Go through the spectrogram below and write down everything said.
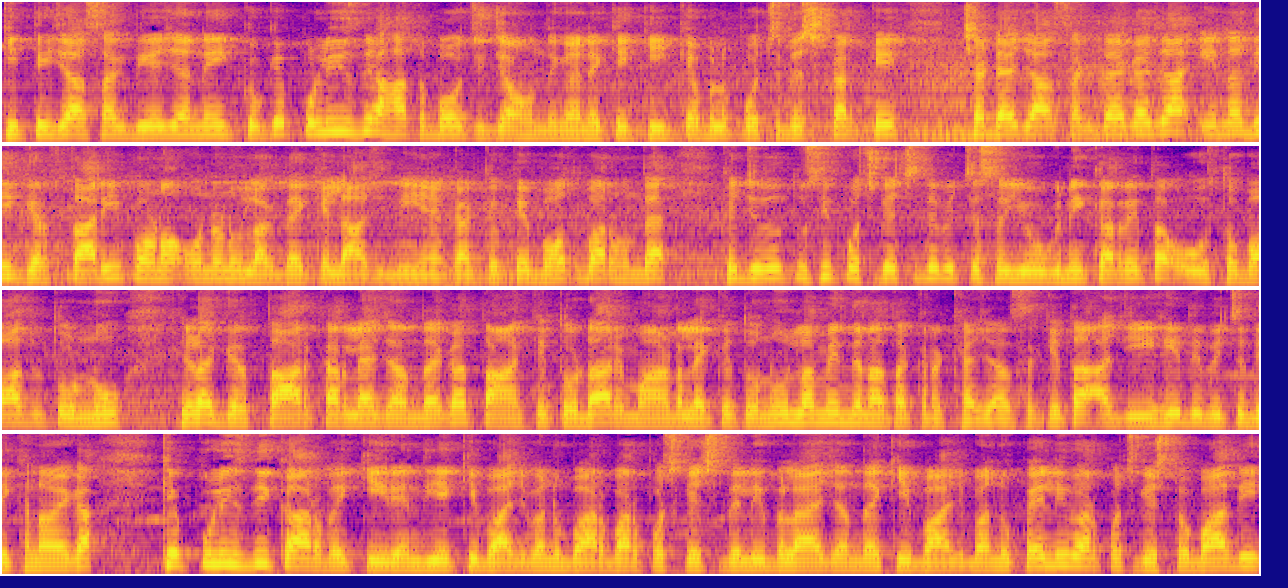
ਕੀਤੀ ਜਾ ਸਕਦੀ ਹੈ ਜਾਂ ਨਹੀਂ, ਕਿਉਂਕਿ ਪੁਲਿਸ ਦੇ ਹੱਥ ਬਹੁਤ ਚੀਜ਼ਾਂ ਹੁੰਦੀਆਂ ਨੇ ਕਿ ਕੀ ਕੇਵਲ ਪੁੱਛਗਿੱਛ ਕਰਕੇ ਛੱਡਿਆ ਜਾ ਸਕਦਾ ਹੈਗਾ ਜਾਂ ਇਹਨਾਂ ਦੀ ਗ੍ਰਿਫਤਾਰੀ ਪਾਉਣਾ ਉਹਨਾਂ ਨੂੰ ਲੱਗਦਾ ਹੈ ਕਿ ਲਾਜ਼ਮੀ ਹੈਗਾ, ਕਿਉਂਕਿ ਬਹੁਤ ਵਾਰ ਹੁੰਦਾ ਕਿ ਜਦੋਂ ਤੁਸੀਂ ਪੁੱਛਗਿੱਛ ਦੇ ਵਿੱਚ ਸਹਿਯੋਗ ਨਹੀਂ ਕਰ ਰਹੇ, ਤਾਂ ਉਸ ਤੋਂ ਬਾਅਦ ਤੁਹਾਨੂੰ ਜਿਹੜਾ ਗ੍ਰਿਫਤਾਰ ਕਰ ਲਿਆ ਜਾਂਦਾ ਹੈਗਾ, ਤਾਂ ਕਿ ਤੁਹਾਡਾ ਰਿਮਾਂਡ ਲੈ ਕੇ ਤੁਹਾਨੂੰ ਲੰਮੇ ਦਿਨਾਂ ਤੱਕ ਰੱਖਿਆ ਜਾ ਸਕੇ। ਤਾਂ ਅਜਿਹੇ ਦੇ ਵਿੱਚ ਦੇਖਣਾ ਹੋਏਗਾ ਕਿ ਪੁਲਿਸ ਦੀ ਕਾਰਵਾਈ ਕੀ ਰਹਿੰਦੀ ਹੈ, ਕਿ ਬਾਜਵਾ ਨੂੰ ਬਾਰ-ਬਾਰ ਪੁੱਛਗਿੱਛ ਦੇ ਲਈ ਬੁਲਾਇਆ ਜਾਂਦਾ ਕਿ ਬਾਜਵਾ ਨੂੰ ਪਹਿਲੀ ਵਾਰ ਪੁੱਛਗਿੱਛ ਤੋਂ ਬਾਅਦ ਹੀ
